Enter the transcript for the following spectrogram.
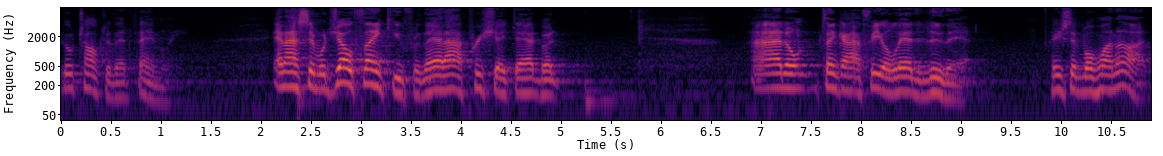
go talk to that family. And I said, Well, Joe, thank you for that. I appreciate that, but I don't think I feel led to do that. He said, Well, why not?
